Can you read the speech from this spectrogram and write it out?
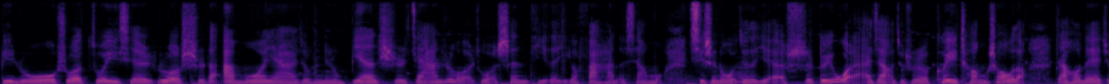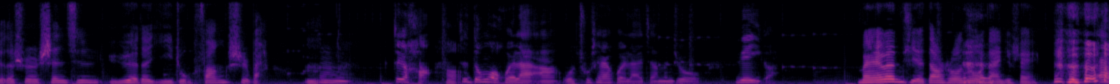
比如说做一些热石的按摩呀，就是那种砭石加热做身体的一个发汗的项目。其实呢，我觉得也是对于我来讲，就是可以承受的，然后呢，也觉得是身心愉悦的一种方式吧。嗯，这个好嗯，这等我回来啊，我出差回来，咱们就约一个。没问题，到时候那，我带你飞。哎，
